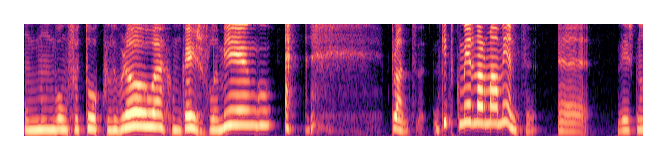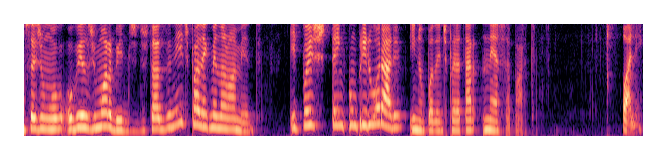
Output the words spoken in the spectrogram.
um, um bom fatoco de broa, um queijo flamengo. Pronto, tipo comer normalmente. Uh, desde que não sejam obesos mórbidos dos Estados Unidos, podem comer normalmente. E depois têm que cumprir o horário e não podem disparatar nessa parte. Olhem,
